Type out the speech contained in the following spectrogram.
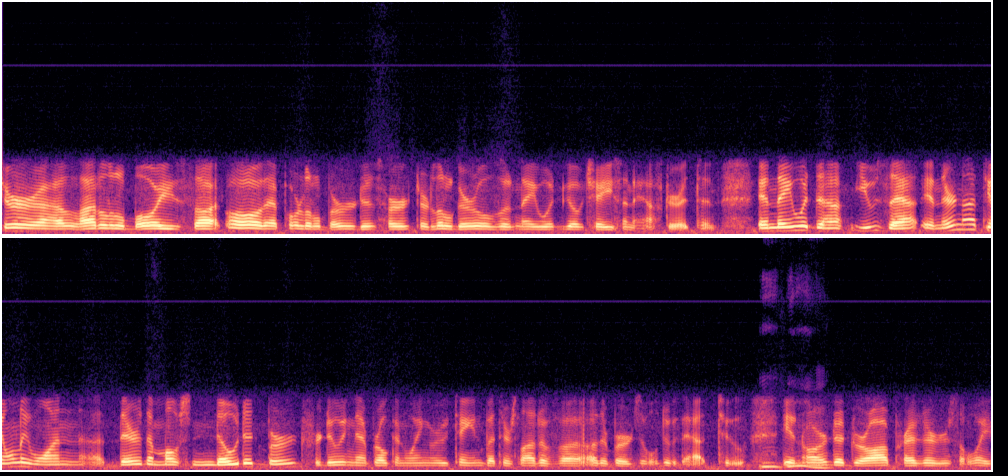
sure a lot of little boys thought, "Oh, that poor little bird is hurt," or little girls, and they would go chasing after it, and and they would uh, use that. And they're not the only one. Uh, they're the most noted bird for doing that broken wing routine, but there's a lot of uh, other birds that will do that too, Mm-hmm. in order to draw predators away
